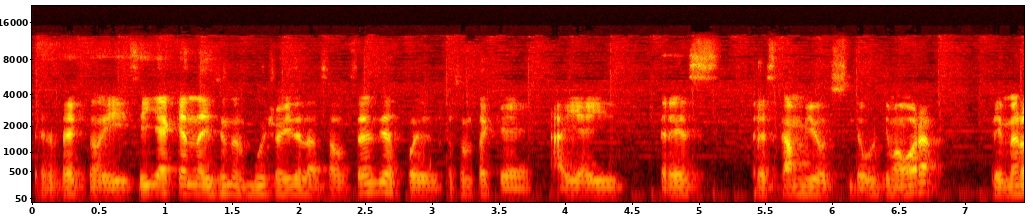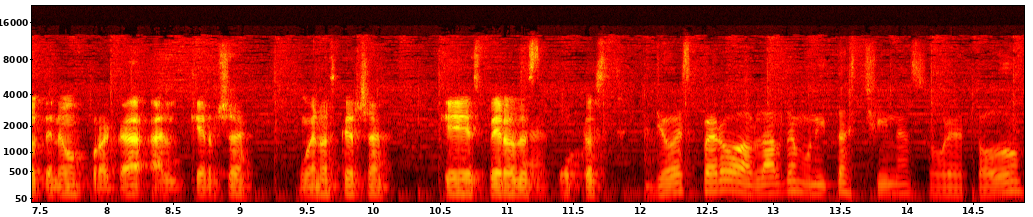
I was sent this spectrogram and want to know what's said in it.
Perfecto, y sí, ya que anda diciendo mucho ahí de las ausencias, pues resulta que hay ahí tres, tres cambios de última hora. Primero tenemos por acá al Kersha. Buenas, Kersha. ¿Qué esperas de este podcast? Yo espero hablar de monitas chinas sobre todo,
